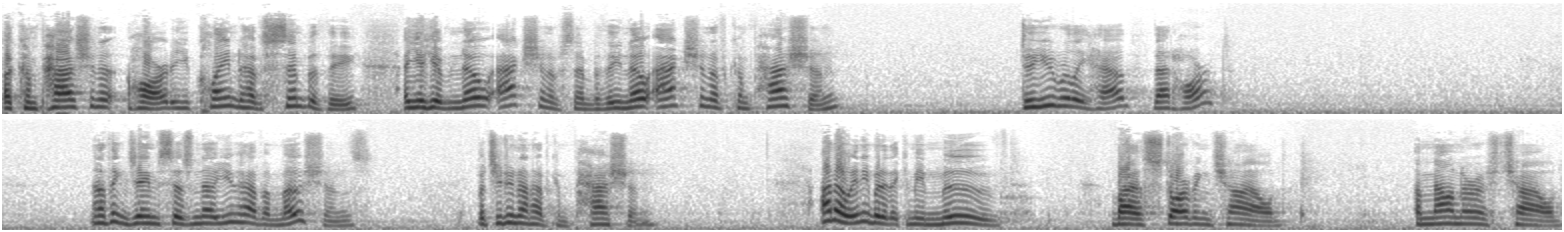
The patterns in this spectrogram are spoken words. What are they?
a compassionate heart, or you claim to have sympathy, and you have no action of sympathy, no action of compassion, do you really have that heart? And I think James says, no, you have emotions, but you do not have compassion. I know anybody that can be moved by a starving child a malnourished child.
